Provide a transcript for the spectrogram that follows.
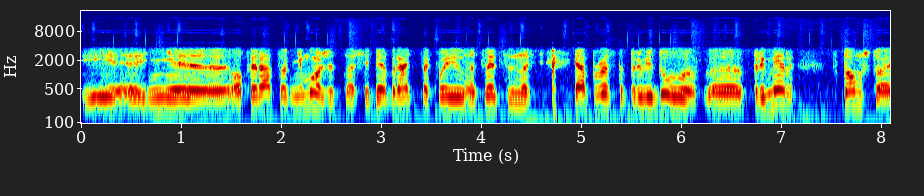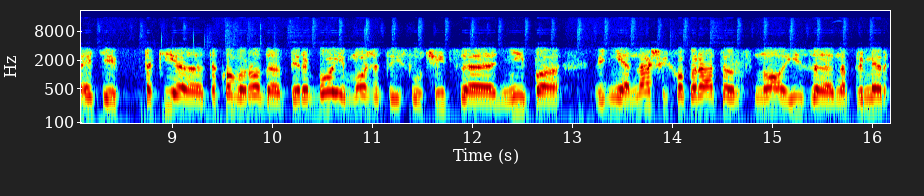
и не, оператор не может на себя брать такую ответственность. Я просто приведу пример том, что эти такие, такого рода перебои может и случиться не по вине наших операторов, но из-за, например,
